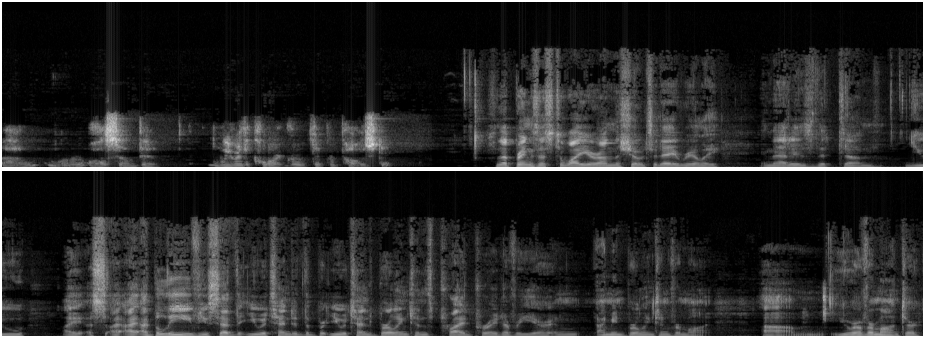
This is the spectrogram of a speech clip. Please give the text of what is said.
uh, were also the we were the core group that proposed it. So that brings us to why you're on the show today, really, and that is that um, you I, I, I believe you said that you attended the you attend Burlington's Pride Parade every year, and I mean Burlington, Vermont. Um, you were a Vermonter,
